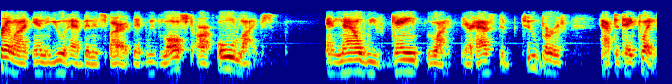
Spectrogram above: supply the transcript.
prayer line, and you have been inspired, that we've lost our old lives and now we've gained life. There has to two births have to take place.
